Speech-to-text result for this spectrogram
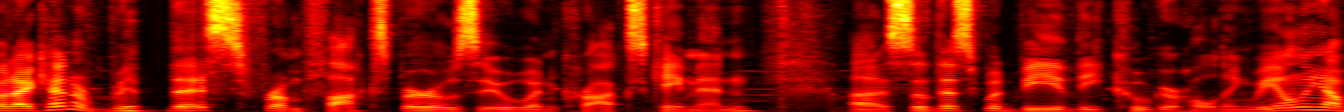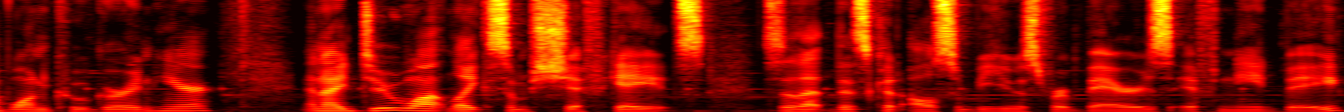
But I kind of ripped this from Foxborough Zoo when Crocs came in. Uh, so this would be the cougar holding. We only have one cougar in here. And I do want like some shift gates so that this could also be used for bears if need be.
